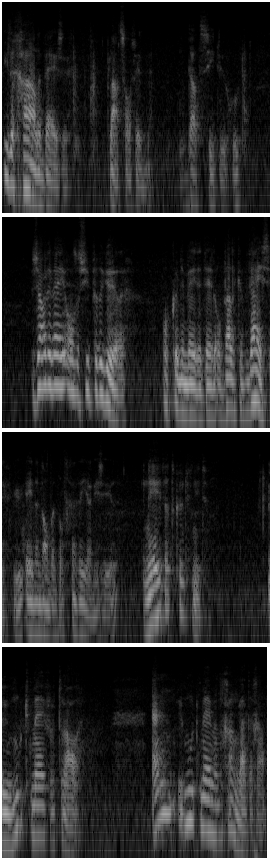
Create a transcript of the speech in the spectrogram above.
illegale wijze plaats zal vinden. Dat ziet u goed. Zouden wij onze superieuren ook kunnen mededelen op welke wijze u een en ander wilt gaan realiseren? Nee, dat kunt u niet. U moet mij vertrouwen. En u moet mij mijn gang laten gaan.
